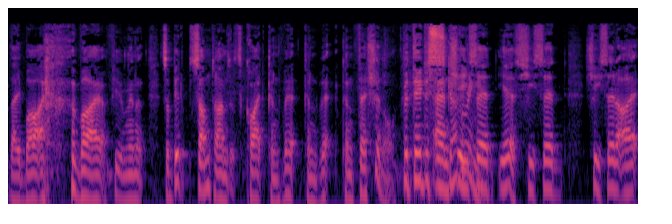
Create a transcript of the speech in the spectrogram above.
they buy buy a few minutes. It's a bit. Sometimes it's quite conve- conve- confessional. But they're discovering. And she said, yes. She said, she said, I,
